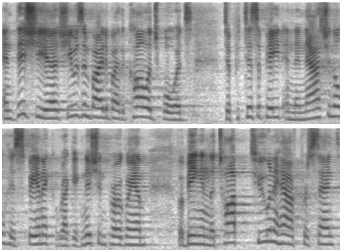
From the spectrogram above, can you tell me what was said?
and this year she was invited by the college boards to participate in the National Hispanic Recognition Program for being in the top 2.5%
